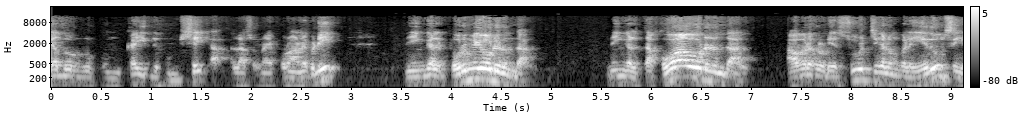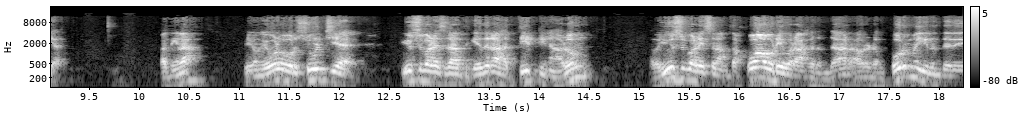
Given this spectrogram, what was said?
யதுர்ருக்கும் கைதுஹும் ஷைஆ. அல்லாஹ் சொல்றான் குரான் எப்படி? நீங்கள் பொறுமையோடு இருந்தால் நீங்கள் தக்வாவோடு இருந்தால் அவர்களுடைய சூழ்ச்சிகள் உங்களை எதுவும் செய்யாது. பாத்தீங்களா? இவங்க எவ்வளவு ஒரு சூழ்ச்சியை யூசுப் அலைஹிஸ்ஸலாத்துக்கு எதிராக தீட்டினாலும் யூசுப் அலி இஸ்லாம் தக்வாவுடையவராக இருந்தார். அவரிடம் பொறுமை இருந்தது.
